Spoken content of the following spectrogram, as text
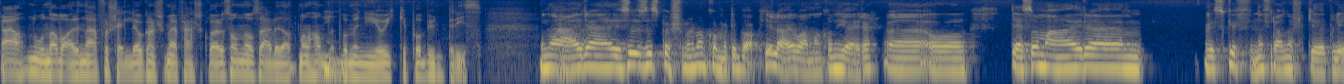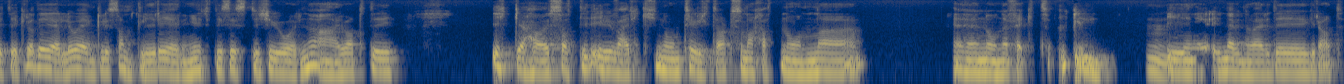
ja, ja, noen av varene er forskjellige, og kanskje med ferskvare og sånn, og så er det det at man handler på Meny og ikke på bunnpris. Men det er, eh, så, så spørsmålet man kommer tilbake til, er jo hva man kan gjøre. Eh, Og det som er skuffende fra norske politikere, og det gjelder jo egentlig samtlige regjeringer de siste 20 årene, er jo at de ikke har satt i verk noen tiltak som har hatt noen, eh, noen effekt i, i nevneverdig grad.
